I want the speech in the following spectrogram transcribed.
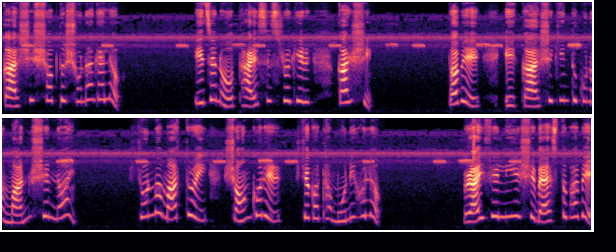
কাশির শব্দ শোনা গেল। এ যেন থাইসিস রোগীর কাশি। তবে এ কাশি কিন্তু কোনো মানুষের নয় শূন্য মাত্রই শঙ্করের সে কথা মনে হলো। রাইফেল নিয়ে সে ব্যস্তভাবে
